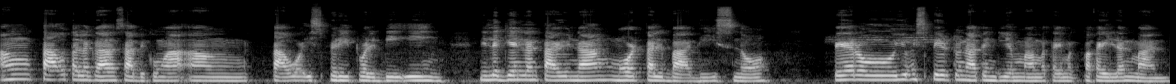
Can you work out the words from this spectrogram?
ang tao talaga, sabi ko nga, ang tao ay spiritual being. Nilagyan lang tayo ng mortal bodies, no? Pero yung espiritu natin hindi yan mamatay magpakailanman.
